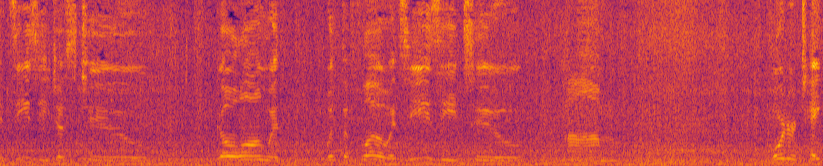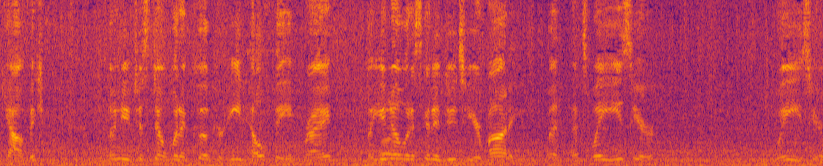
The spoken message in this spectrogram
It's easy just to go along with, with the flow. It's easy to um, order takeout because when you just don't want to cook or eat healthy, right? But you Right. know what it's going to do to your body. But that's way easier. Way easier.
